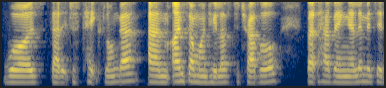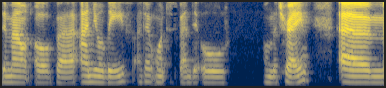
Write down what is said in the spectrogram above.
was that it just takes longer. Um, I'm someone who loves to travel, but having a limited amount of uh, annual leave, I don't want to spend it all on the train. Um,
